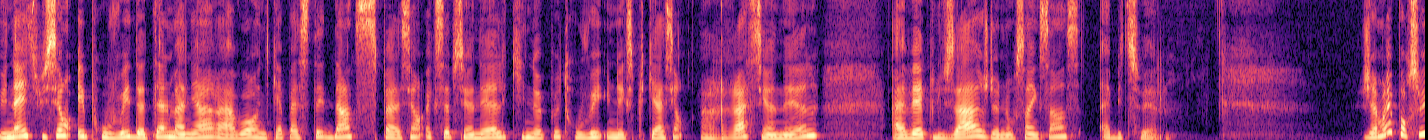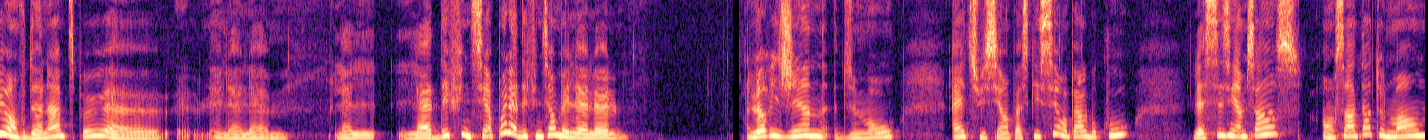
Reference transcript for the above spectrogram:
une intuition éprouvée de telle manière à avoir une capacité d'anticipation exceptionnelle qui ne peut trouver une explication rationnelle avec l'usage de nos cinq sens habituels. J'aimerais poursuivre en vous donnant un petit peu euh, la, définition, pas la définition, mais l'origine du mot intuition, parce qu'ici, on parle beaucoup le sixième sens, on s'entend tout le monde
